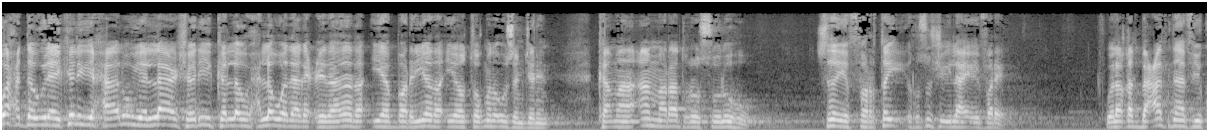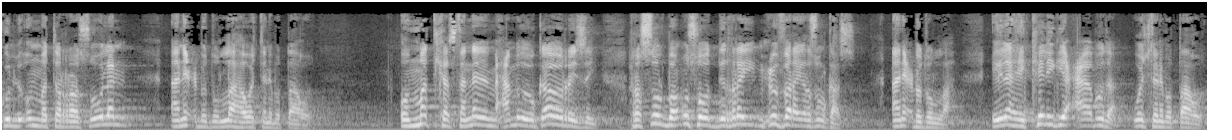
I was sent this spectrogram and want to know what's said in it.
waxdahu ilahay keligii xaaluu ya laa shariika lahu la wadaaga cibaadada iyo baryada iyo togmada uusan jirin kamaa amarat rusuluhu siday fartay rusushii ilaahay ay fareen walaqad bacadnaa fi kulli ummatin rasuula an icbudu llaha wajtanib aaquut ummad kasta nebi maxamed oo kaa horraysay rasuul baan u soo diray muxuu faraya rasuulkaas an icbud llah ilaahay keligii caabuda wajtanib aaquut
